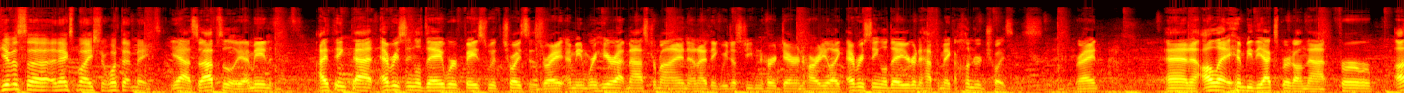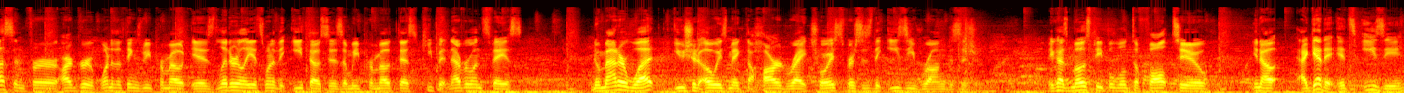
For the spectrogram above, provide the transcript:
Give us a, an explanation of what that means. Yeah, so absolutely. I mean, I think that every single day we're faced with choices, right? I mean, we're here at Mastermind, and I think we just even heard Darren Hardy. Like every single day, you're going to have to make 100 choices, right? And I'll let him be the expert on that. For us and for our group, one of the things we promote is literally it's one of the ethoses, and we promote this, keep it in everyone's face. No matter what, you should always make the hard right choice versus the easy wrong decision. Because most people will default to, you know, I get it, it's easy,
